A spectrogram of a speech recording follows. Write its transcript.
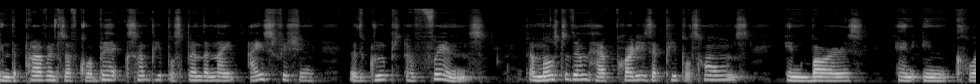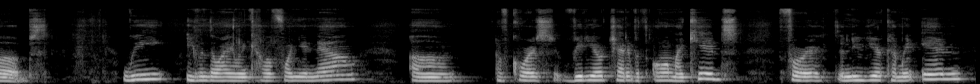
in the province of Quebec, some people spend the night ice fishing with groups of friends, but most of them have parties at people's homes, in bars, and in clubs. We, even though I am in California now, um, of course, video chatted with all my kids for the new year coming in.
